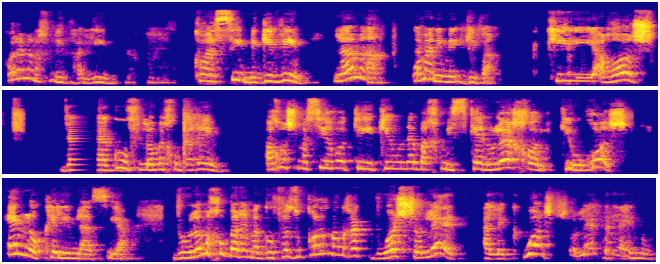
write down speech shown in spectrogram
כל היום אנחנו נבהלים, כועסים, מגיבים. למה? למה אני מגיבה? כי הראש והגוף לא מחוברים. הראש מסיר אותי כי הוא נבח מסכן, הוא לא יכול, כי הוא ראש, אין לו כלים לעשייה, והוא לא מחובר עם הגוף, אז הוא כל הזמן רק, והוא השולט, עלק, הוא השולט עלינו.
